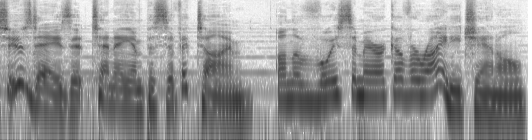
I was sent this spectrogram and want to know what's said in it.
Tuesdays at 10 a.m. Pacific Time on the Voice America Variety Channel.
